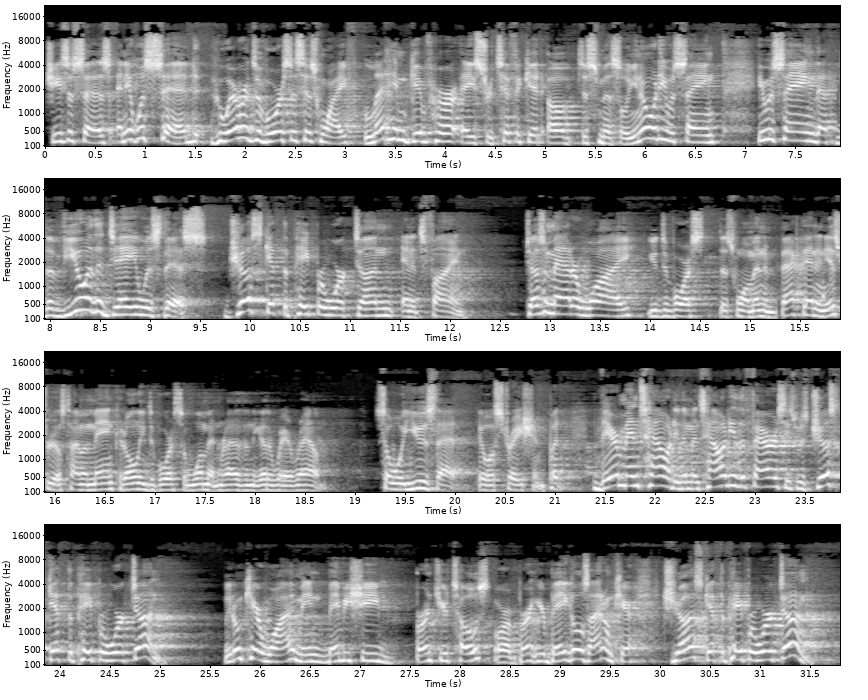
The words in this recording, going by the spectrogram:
Jesus says, And it was said, Whoever divorces his wife, let him give her a certificate of dismissal. You know what he was saying? He was saying that the view of the day was this just get the paperwork done and it's fine. Doesn't matter why you divorced this woman. And back then in Israel's time, a man could only divorce a woman rather than the other way around. So we'll use that illustration. But their mentality, the mentality of the Pharisees was just get the paperwork done. We don't care why. I mean, maybe she burnt your toast or burnt your bagels. I don't care. Just get the paperwork done.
